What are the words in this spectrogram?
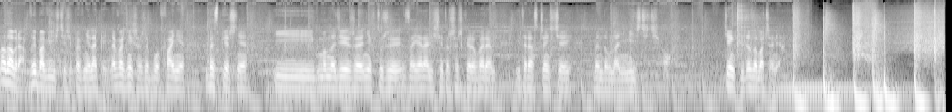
No dobra, Wy bawiliście się pewnie lepiej. Najważniejsze, że było fajnie, bezpiecznie i mam nadzieję, że niektórzy zajarali się troszeczkę rowerem i teraz częściej będą na nim jeździć. O. Dzięki, do zobaczenia.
